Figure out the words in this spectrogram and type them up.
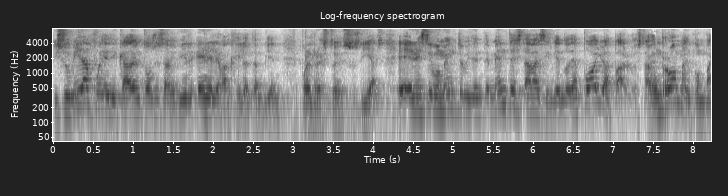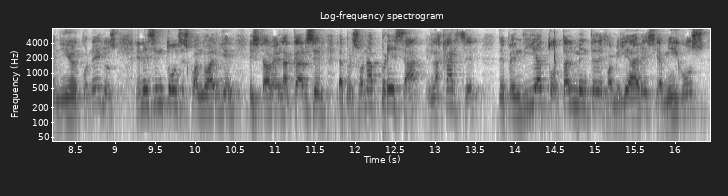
Y su vida fue dedicada entonces a vivir en el Evangelio también por el resto de sus días. E, en este momento, evidentemente, estaba sirviendo de apoyo a Pablo. Estaba en Roma, en compañía con ellos. En ese entonces, cuando alguien estaba en la cárcel, la persona presa en la cárcel dependía totalmente de familiares y amigos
